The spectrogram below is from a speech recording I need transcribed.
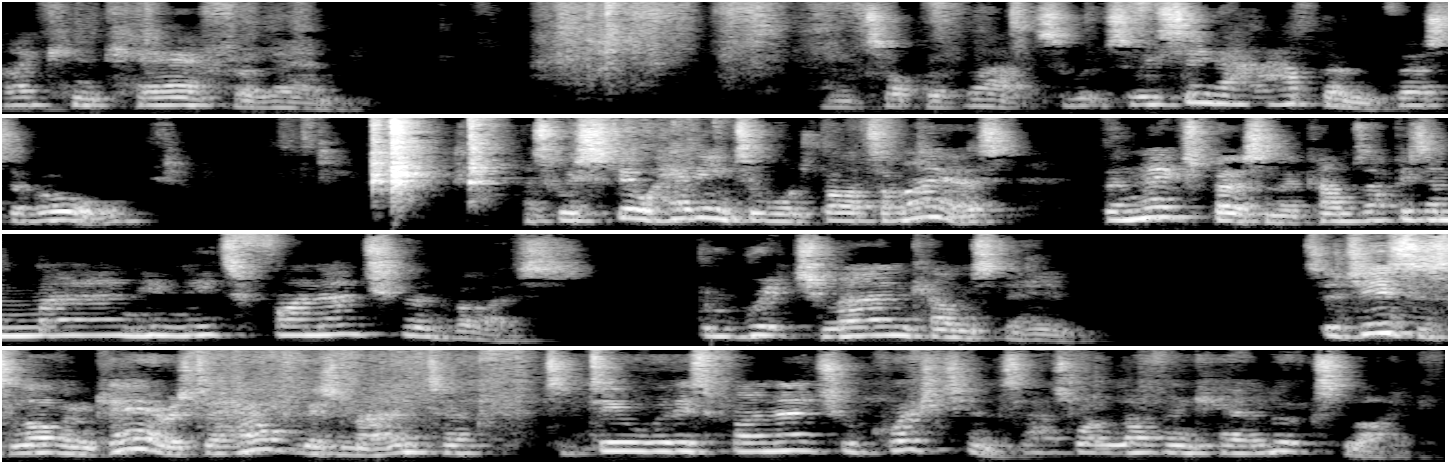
I can care for them. On top of that. So, so we see that happen, first of all. As we're still heading towards Bartimaeus, the next person that comes up is a man who needs financial advice. The rich man comes to him. So Jesus' love and care is to help this man to, to deal with his financial questions. That's what love and care looks like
